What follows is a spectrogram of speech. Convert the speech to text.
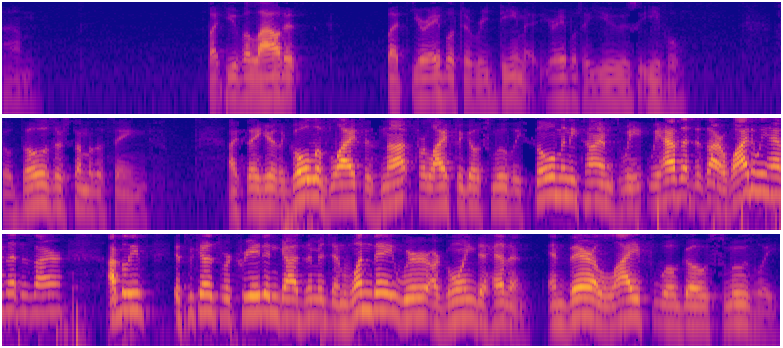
Um, but you've allowed it, but you're able to redeem it. You're able to use evil. So, those are some of the things. I say here the goal of life is not for life to go smoothly. So many times we, we have that desire. Why do we have that desire? I believe it's because we're created in God's image, and one day we are going to heaven, and there life will go smoothly.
